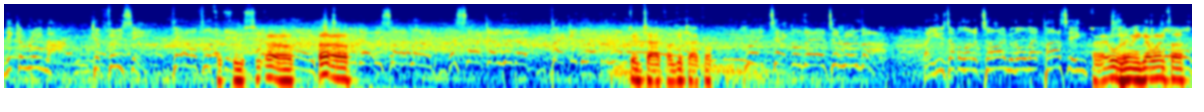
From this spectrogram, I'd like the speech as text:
Nikorima, Kaufusi, then offloaded. Kaufusi, uh-oh, uh-oh. Dribble down the sideline. Isaako with it. Back into Good tackle, good tackle. Great tackle there to Ruva. They used up a lot of time with all that passing. All right, oh, then we got one Ball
